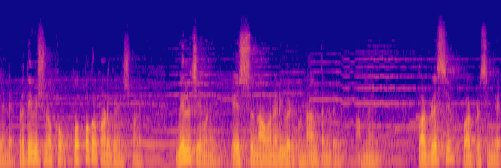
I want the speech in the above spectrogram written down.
చేయండి. ప్రతి విషయంలో గొప్ప కృపను అనుగ్రహించమని మేలు చేయమని ఏస్తున్నామని అడిగి వేడుకుంటున్నాను తండ్రి. అమ్మాయిని God bless you. God bless India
